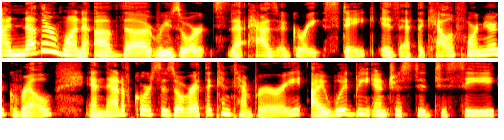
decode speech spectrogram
Another one of the resorts that has a great steak is at the California Grill. And that, of course, is over at the Contemporary. I would be interested to see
